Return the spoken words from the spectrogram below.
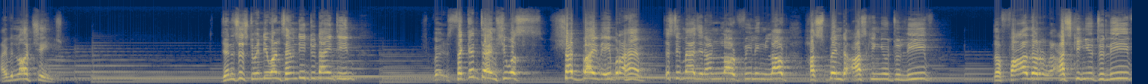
I will not change. Genesis 21 17 to 19 Second time she was shut by Abraham. Just imagine unloved, feeling loved, husband asking you to leave, the father asking you to leave.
